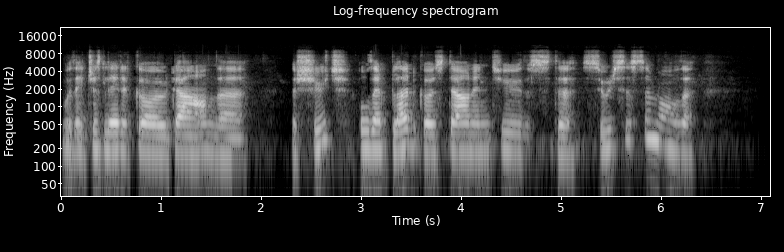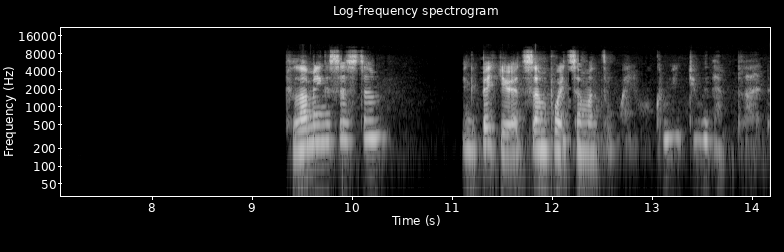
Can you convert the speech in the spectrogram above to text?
Will they just let it go down the, the chute? All that blood goes down into the, the sewage system or the plumbing system? I bet you at some point someone thought, wait, what can we do with that blood?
